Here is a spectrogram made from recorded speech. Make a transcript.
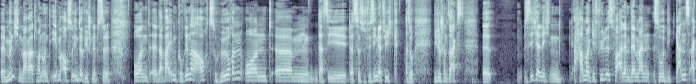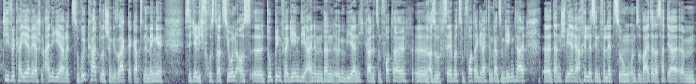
äh, München-Marathon und eben auch so Interviewschnipsel. Und äh, da war eben Corinna auch zu hören und ähm, dass sie, dass das für sie natürlich, also wie du schon sagst, äh, sicherlich ein Hammergefühl ist, vor allem wenn man so die ganz aktive Karriere ja schon einige Jahre zurück hat. Du hast schon gesagt, da gab es eine Menge sicherlich Frustration aus äh, Dopingvergehen, die einem dann irgendwie ja nicht gerade zum Vorteil, äh, also selber zum Vorteil gereicht haben, ganz im Gegenteil. Äh, dann schwere Achillessehnenverletzungen und so weiter. Das hat ja ähm,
